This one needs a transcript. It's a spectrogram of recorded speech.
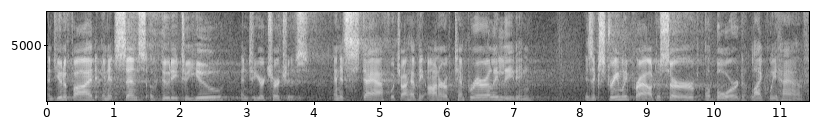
and unified in its sense of duty to you and to your churches, and its staff, which I have the honor of temporarily leading is extremely proud to serve a board like we have.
